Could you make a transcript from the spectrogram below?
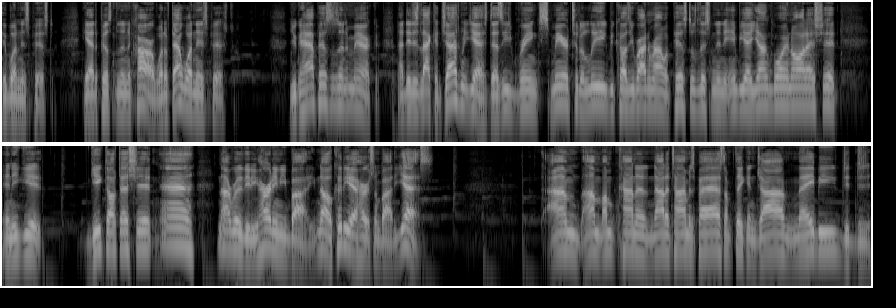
It wasn't his pistol. He had a pistol in the car. What if that wasn't his pistol? You can have pistols in America. Now, did his lack of judgment? Yes. Does he bring smear to the league because he riding around with pistols, listening to NBA Young Boy and all that shit, and he get geeked off that shit? Eh, not really. Did he hurt anybody? No. Could he have hurt somebody? Yes. I'm I'm I'm kind of now the time has passed. I'm thinking job maybe did, did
